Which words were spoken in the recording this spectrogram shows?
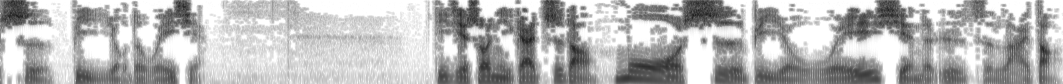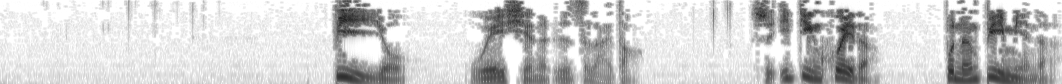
世必有的危险。第一节说，你该知道末世必有危险的日子来到，必有危险的日子来到。是一定会的，不能避免的。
